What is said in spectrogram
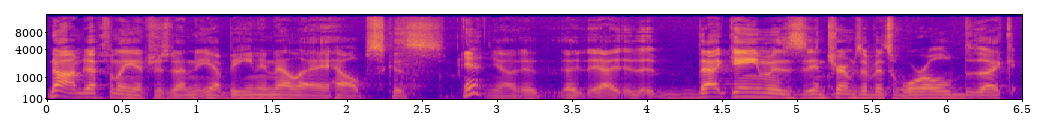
no, I'm definitely interested. And yeah, being in LA helps because Yeah. you know it, it, it, that game is in terms of its world, like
